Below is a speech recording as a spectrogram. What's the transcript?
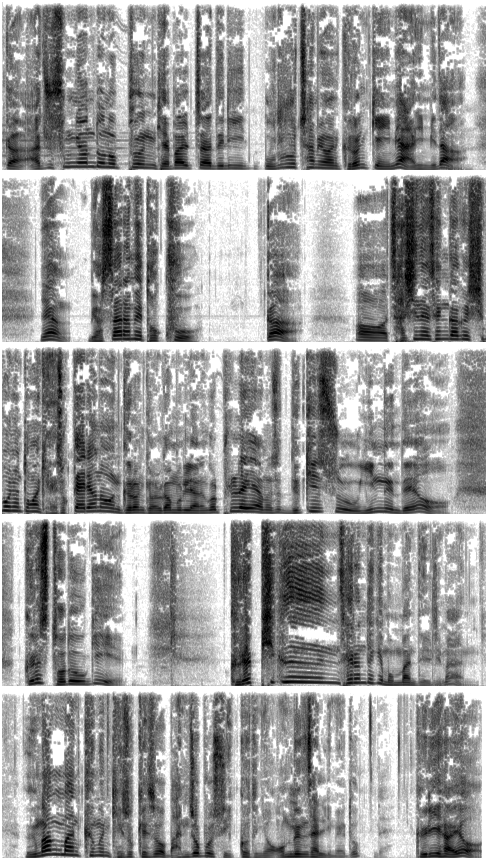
그러니까 아주 숙련도 높은 개발자들이 우르르 참여한 그런 게임이 아닙니다. 그냥 몇 사람의 덕후가 어, 자신의 생각을 15년 동안 계속 때려넣은 그런 결과물이라는 걸 플레이하면서 느낄 수 있는데요. 그래서 더더욱이 그래픽은 세련되게 못 만들지만 음악만큼은 계속해서 만져볼 수 있거든요. 없는 살림에도. 그리하여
